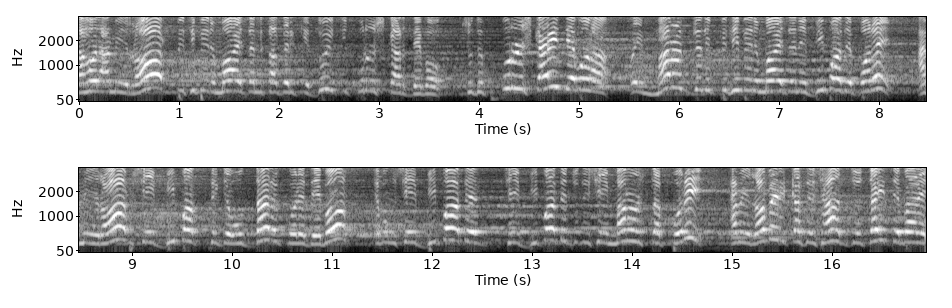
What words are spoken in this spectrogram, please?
তাহলে আমি রব পৃথিবীর ময়দানে তাদেরকে দুইটি পুরস্কার দেব। শুধু পুরস্কারই দেব না, ওই মানুষ যদি পৃথিবীর ময়দানে বিপদে পড়ে, আমি রব সেই বিপদ থেকে উদ্ধার করে দেব এবং সেই বিপদে সেই বিপদে যদি সেই মানুষটা পড়ি, আমি রবের কাছে সাহায্য চাইতে পারে,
